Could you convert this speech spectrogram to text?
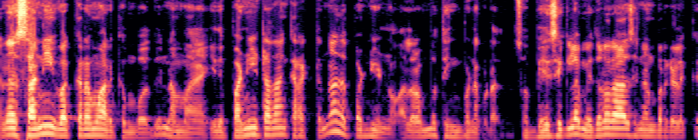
ஆனால் சனி வக்கரமாக இருக்கும்போது நம்ம இது பண்ணிட்டா தான் கரெக்டுன்னா அதை பண்ணிடணும். அதில் ரொம்ப திங்க் பண்ணக்கூடாது. ஸோ பேசிக்கலாக மிதுனராசி நண்பர்களுக்கு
